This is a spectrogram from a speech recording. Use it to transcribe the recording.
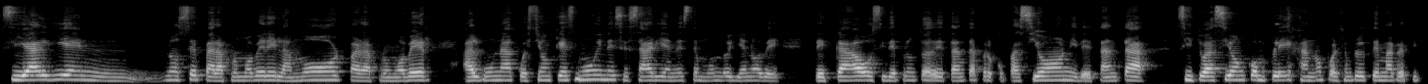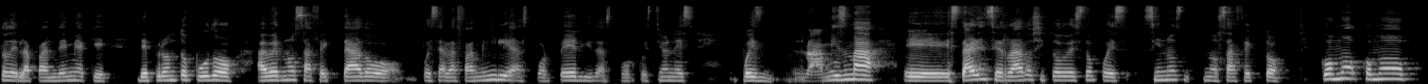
Si alguien, no sé, para promover el amor, para promover alguna cuestión que es muy necesaria en este mundo lleno de, de caos y de pronto de tanta preocupación y de tanta situación compleja, ¿no? Por ejemplo, el tema, repito, de la pandemia que de pronto pudo habernos afectado pues a las familias por pérdidas, por cuestiones, pues la misma eh, estar encerrados y todo esto, pues sí nos, nos afectó. ¿Cómo, cómo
